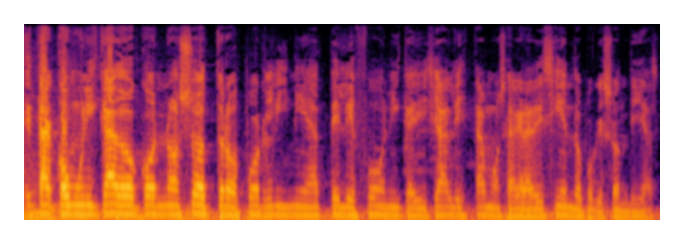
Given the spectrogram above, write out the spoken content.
está comunicado con nosotros por línea telefónica y ya le estamos agradeciendo porque son días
